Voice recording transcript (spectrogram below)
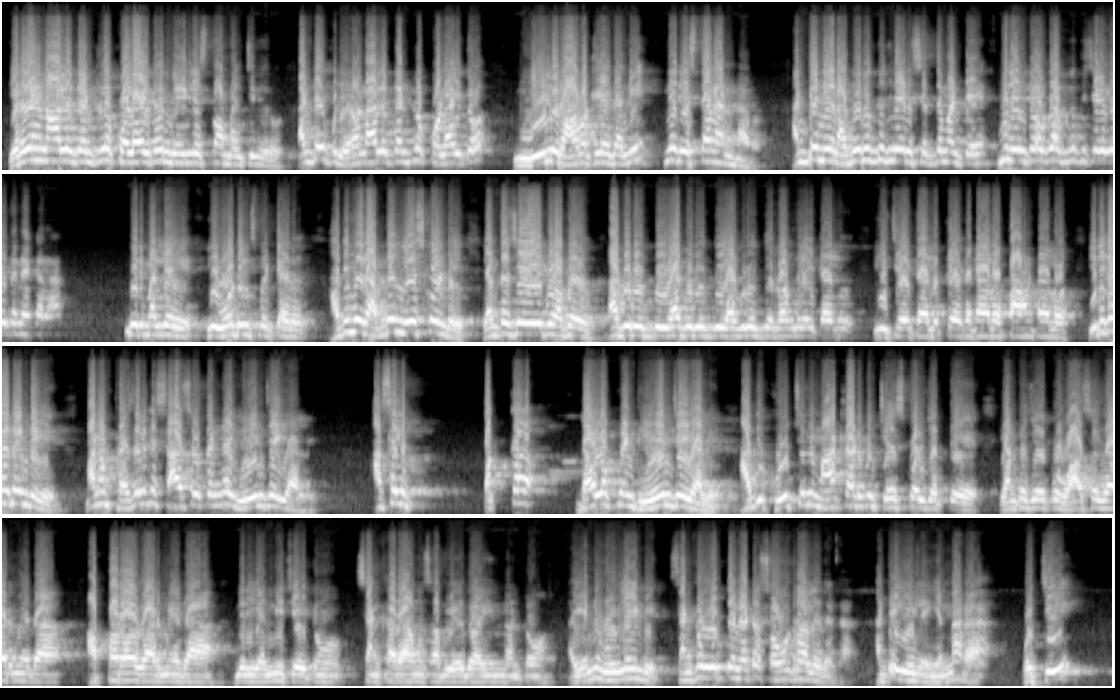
ఇరవై నాలుగు గంటల కుళాయితో నీళ్ళు ఇస్తాం మంచినీరు. అంటే ఇప్పుడు ఇరవై నాలుగు గంటల కుళాయితో నీళ్ళు రావట్లేదని మీరు ఇస్తానంటున్నారు అంటే నేను అభివృద్ధికి నేను సిద్ధం అంటే మీరు ఇంతవరకు అభివృద్ధి చేయలేదనే కదా? మీరు మళ్ళీ ఈ ఓటింగ్స్ పెట్టారు. అది మీరు అర్థం చేసుకోండి. ఎంతసేపు అభి- అభివృద్ధి అభివృద్ధి అభివృద్ధి రంగులేటాలు ఈ చేయటాలు పీకటాలు పావటాలు ఇది కాదండి. మనం ప్రజలకి శాశ్వతంగా ఏం చేయాలి? అసలు పక్క డెవలప్మెంట్ ఏం చేయాలి? అది కూర్చుని మాట్లాడుకుని చేసుకోవాలి చెప్తే ఎంతసేపు వాసు గారి మీద అప్పారావు గారి మీద మీరు ఇవన్నీ చేయటం శంకరామ సభ ఏదో అయిందంటాం అవన్నీ వదిలేయండి. శంఖ ఊర్తేనట సౌండ్ రాలేదట. అంటే వీళ్ళు విన్నారా? వచ్చి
